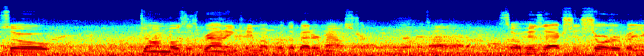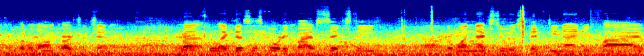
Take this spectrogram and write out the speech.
So John Moses Browning came up with a better mousetrap. Uh, so his action's shorter, but you can put a long cartridge in it. But cool. like this is 4560. Uh, the one next to it is 5095.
